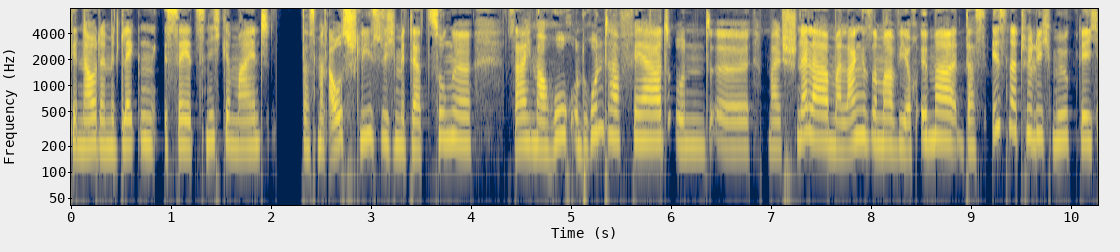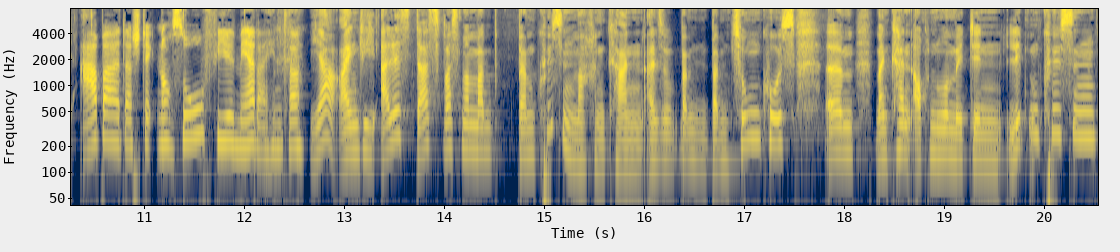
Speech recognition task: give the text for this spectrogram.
Genau, damit Lecken ist ja jetzt nicht gemeint, dass man ausschließlich mit der Zunge, sag ich mal, hoch und runter fährt und äh, mal schneller, mal langsamer, wie auch immer. Das ist natürlich möglich, aber da steckt noch so viel mehr dahinter. Ja, eigentlich alles das, was man beim, beim Küssen machen kann. Also beim, beim Zungenkuss, ähm, man kann auch nur mit den Lippen küssen.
